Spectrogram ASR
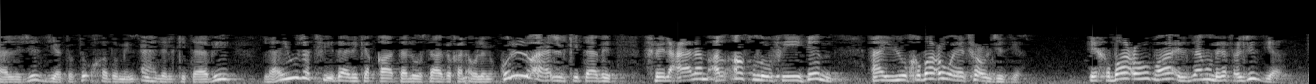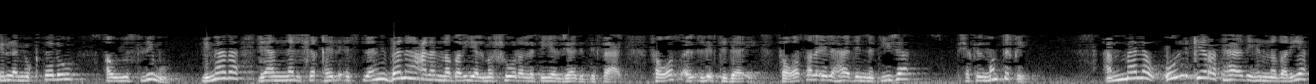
الجزية تؤخذ من أهل الكتاب لا يوجد في ذلك قاتلوا سابقا أو لم كل أهل الكتاب في العالم الأصل فيهم أن يخضعوا ويدفعوا الجزية. إخضاعهم وإلزامهم بدفع الجزية. إن لم يقتلوا أو يسلموا. لماذا؟ لأن الفقه الإسلامي بنى على النظرية المشهورة التي هي الجهاد الدفاعي فوصل الابتدائي فوصل إلى هذه النتيجة بشكل منطقي. أما لو أنكرت هذه النظرية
